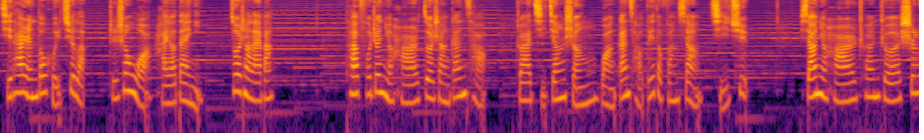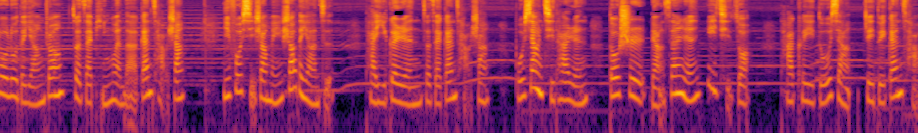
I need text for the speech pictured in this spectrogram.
其他人都回去了，只剩我还要带你。坐上来吧。他扶着女孩坐上干草，抓起缰绳往干草堆的方向骑去。小女孩穿着湿漉漉的洋装，坐在平稳的干草上，一副喜上眉梢的样子。她一个人坐在干草上，不像其他人都是两三人一起坐。她可以独享这堆干草，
